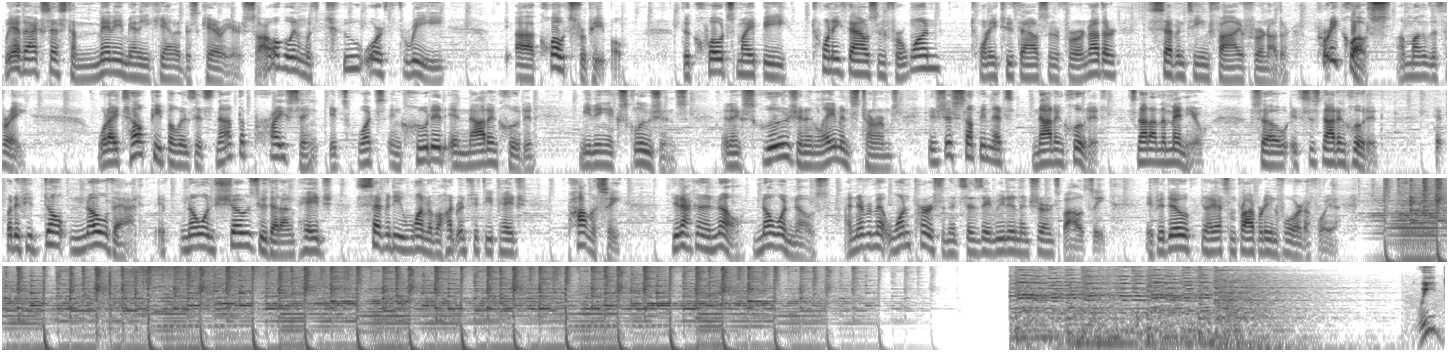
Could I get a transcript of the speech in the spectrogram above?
we have access to many, many cannabis carriers. So I will go in with two or three uh, quotes for people. The quotes might be 20,000 for one, 22,000 for another, 17.5 for another. Pretty close among the three. What I tell people is it's not the pricing, it's what's included and not included, meaning exclusions. An exclusion in layman's terms is just something that's not included. It's not on the menu. So it's just not included. But if you don't know that, if no one shows you that on page 71 of a 150 page policy, you're not going to know. No one knows. I never met one person that says they read an insurance policy. If you do, you know, I got some property in Florida for you.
